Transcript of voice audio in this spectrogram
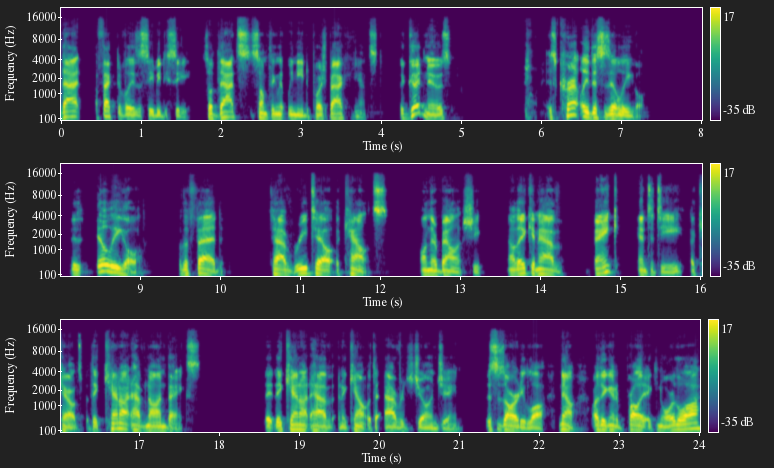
that effectively is a CBDC. So that's something that we need to push back against. The good news is currently this is illegal. It is illegal for the Fed to have retail accounts on their balance sheet. Now they can have bank entity accounts, but they cannot have non-banks. They, they cannot have an account with the average Joe and Jane. This is already law. Now, are they going to probably ignore the law?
